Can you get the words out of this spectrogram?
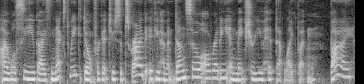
I will see you guys next week. Don't forget to subscribe if you haven't done so already and make sure you hit that like button. Bye!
